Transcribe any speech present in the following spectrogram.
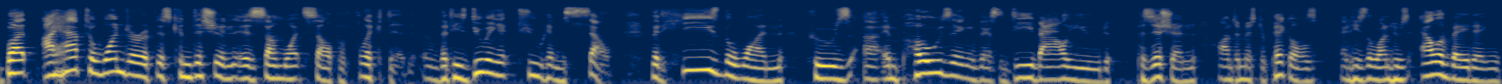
But I have to wonder if this condition is somewhat self afflicted, that he's doing it to himself, that he's the one who's uh, imposing this devalued position onto Mr. Pickles, and he's the one who's elevating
